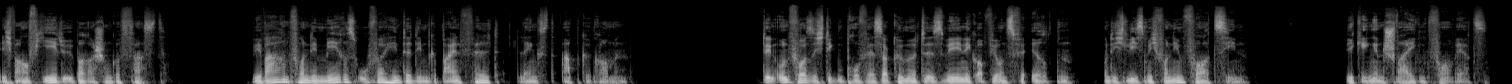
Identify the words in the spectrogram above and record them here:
Ich war auf jede Überraschung gefasst. Wir waren von dem Meeresufer hinter dem Gebeinfeld längst abgekommen. Den unvorsichtigen Professor kümmerte es wenig, ob wir uns verirrten, und ich ließ mich von ihm vorziehen. Wir gingen schweigend vorwärts.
